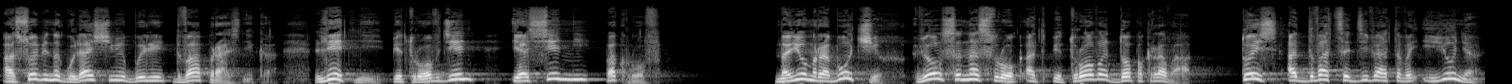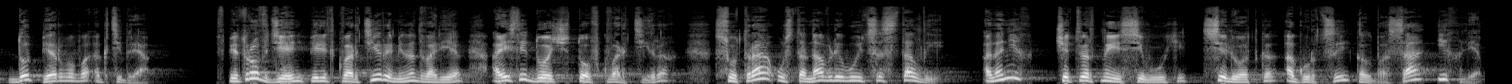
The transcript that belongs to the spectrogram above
особенно гулящими были два праздника. Летний Петров день и осенний Покров. Наем рабочих велся на срок от Петрова до Покрова, то есть от 29 июня до 1 октября. В Петров день перед квартирами на дворе, а если дочь, то в квартирах, с утра устанавливаются столы, а на них четвертные сивухи, селедка, огурцы, колбаса и хлеб.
